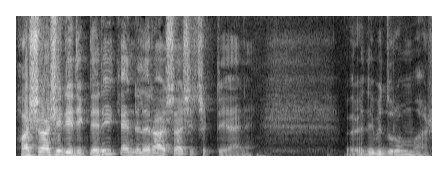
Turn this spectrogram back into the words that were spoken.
Haşhaşi dedikleri kendileri haşhaşi çıktı yani. Böyle de bir durum var.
